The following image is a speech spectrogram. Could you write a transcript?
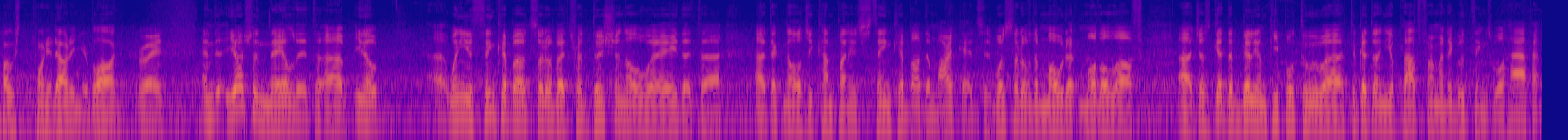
post, pointed out in your blog. Right, and you actually nailed it. Uh, you know, uh, when you think about sort of a traditional way that uh, uh, technology companies think about the markets, it was sort of the model of uh, just get the billion people to, uh, to get on your platform and the good things will happen.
